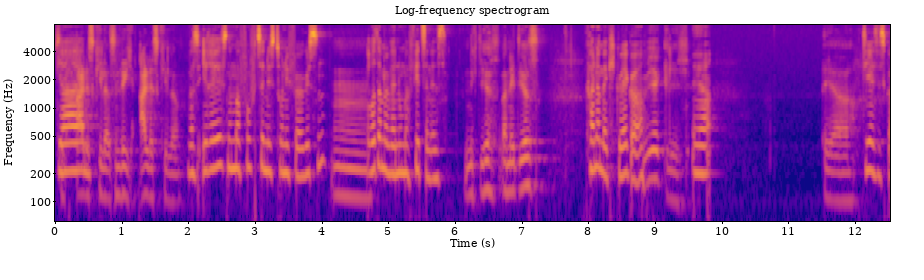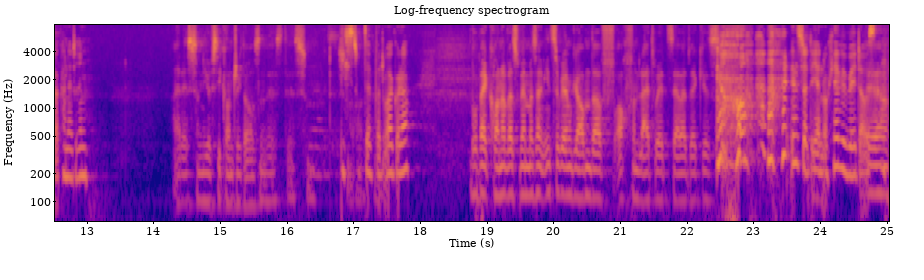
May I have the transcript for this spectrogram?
sind Ja. alles Killer, sind wirklich alles Killer. Was irre ist, Nummer 15 ist Tony Ferguson. Mm, Rat einmal, wer Nummer 14 ist. nicht dir, ah, nicht dir's. Conor McGregor. Wirklich. Ja. Ja, Diaz ist gar keine drin. Ah, da ist schon UFC-Contract außen. Das, das ist schon, das ist Ist schon hart. deppert arg, oder? Wobei Conor, was, wenn man seinem Instagram glauben darf, auch von Lightweight sehr weit weg ist. Es schaut eher noch Heavyweight aus. ja.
